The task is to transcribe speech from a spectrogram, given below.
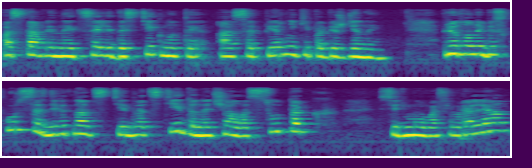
поставленные цели достигнуты, а соперники побеждены. Период Луны без курса с 19.20 до начала суток 7 февраля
